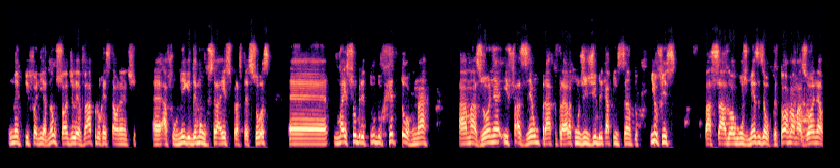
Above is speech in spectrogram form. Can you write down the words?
uma epifania, não só de levar para o restaurante é, a formiga e demonstrar isso para as pessoas, é, mas, sobretudo, retornar à Amazônia e fazer um prato para ela com gengibre e capim santo. E eu fiz. Passado alguns meses, eu retorno à Amazônia,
